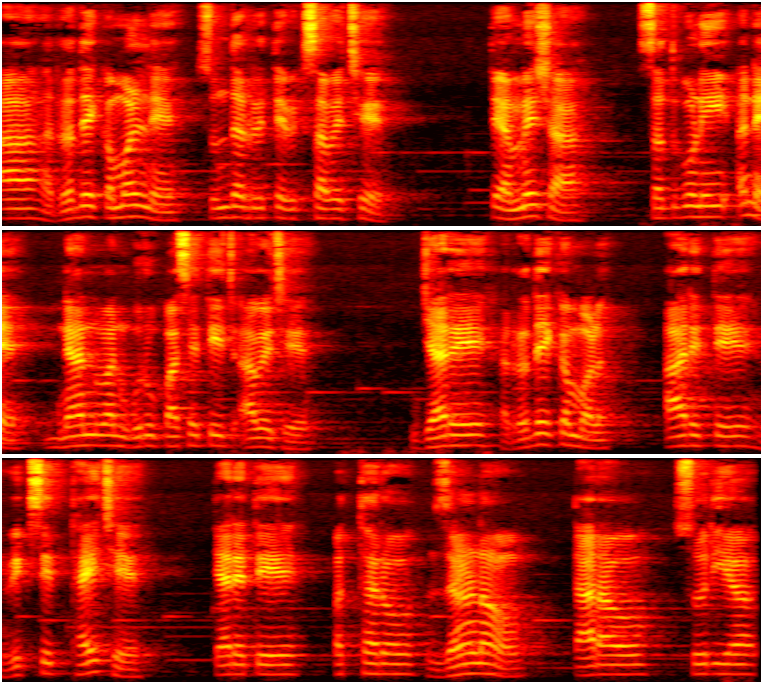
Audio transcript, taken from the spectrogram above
આ હૃદય કમળને સુંદર રીતે વિકસાવે છે, તે હંમેશા સદગુણી અને જ્ઞાનવાન ગુરુ પાસેથી જ આવે છે. જ્યારે હૃદય કમળ આ રીતે વિકસિત થાય છે, ત્યારે તે પથ્થરો, ઝરણાઓ, તારાઓ, સૂર્ય,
